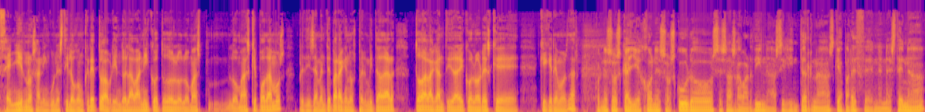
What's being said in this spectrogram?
ceñirnos a ningún estilo concreto abriendo el abanico todo lo, más, lo más que podamos, precisamente para que nos permita dar toda la cantidad de colores que, queremos dar. Con esos callejones oscuros, esas gabardinas y linternas que aparecen en escena,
